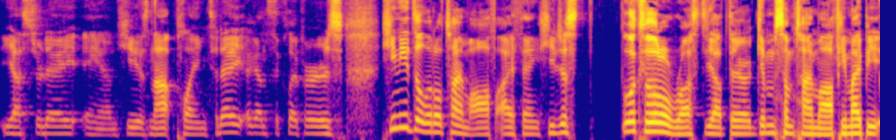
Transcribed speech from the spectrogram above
yesterday, and he is not playing today against the Clippers. He needs a little time off, I think. He just looks a little rusty out there. Give him some time off. He might be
